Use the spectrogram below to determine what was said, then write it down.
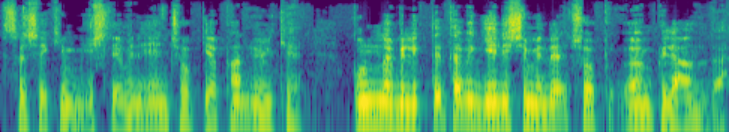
saç ekim işlemini en çok yapan ülke. Bununla birlikte tabii gelişimi de çok ön planda.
